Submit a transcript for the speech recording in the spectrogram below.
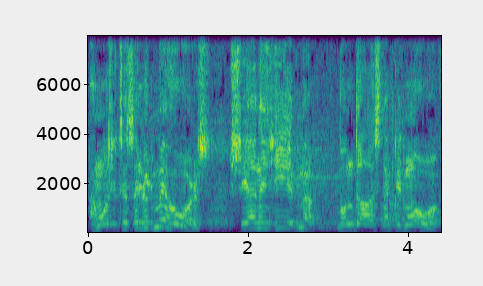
А може ти за людьми говориш, що я не гідна, бо далась на підмову.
